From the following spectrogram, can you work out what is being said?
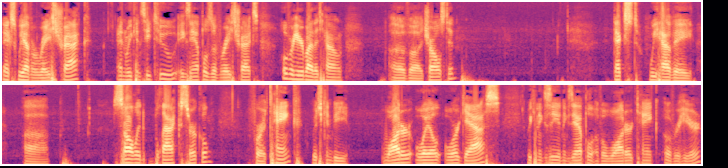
Next we have a racetrack, and we can see two examples of racetracks over here by the town of uh, Charleston. Next we have a uh, solid black circle for a tank, which can be water, oil, or gas. We can see an example of a water tank over here.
